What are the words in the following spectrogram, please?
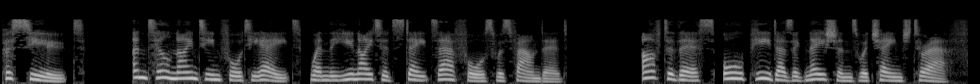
pursuit until 1948, when the United States Air Force was founded. After this, all P designations were changed to F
